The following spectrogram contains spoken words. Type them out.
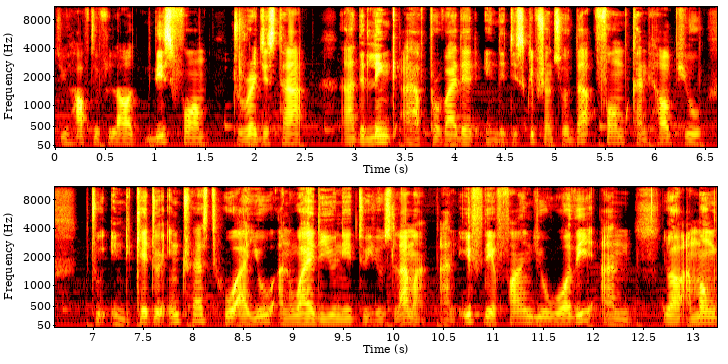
So you have to fill out this form to register uh, the link I have provided in the description. So that form can help you to indicate your interest, who are you and why do you need to use Llama. And if they find you worthy and you are among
